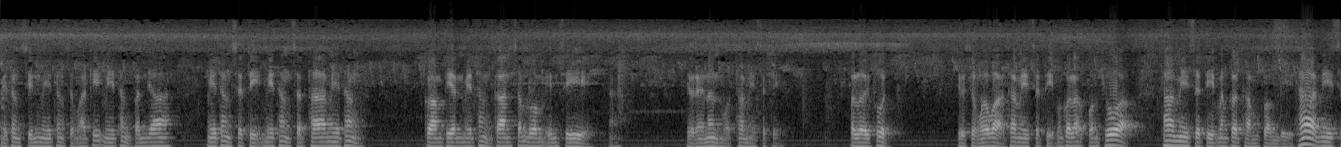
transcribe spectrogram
มีทั้งศีลมีทั้งสมาธิมีทั้งปัญญา มีทั้งสติ มีทั้งศรัทธา มีทั้งความเพียรมีทั้งการสำรวมอินทรีย์อยู่ในนั่นหมดถ้ามีสติ ก็เลยพูด อยู่เสมอว่า ถ้ามีสติมันก็ละความชั่ว ถ้ามีสติมันก็ทำความดี ถ้ามีส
